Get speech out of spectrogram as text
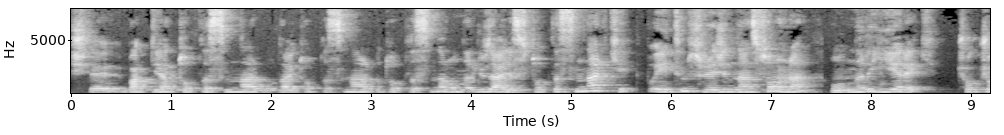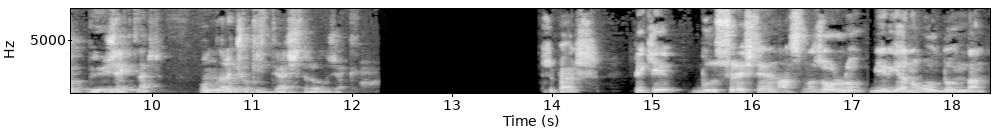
işte bakliyat toplasınlar, buğday toplasınlar, arpa toplasınlar, onları güzelce stoklasınlar ki bu eğitim sürecinden sonra onları yiyerek çok çok büyüyecekler. Onlara çok ihtiyaçları olacak. Süper. Peki bu süreçlerin aslında zorlu bir yanı olduğundan,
